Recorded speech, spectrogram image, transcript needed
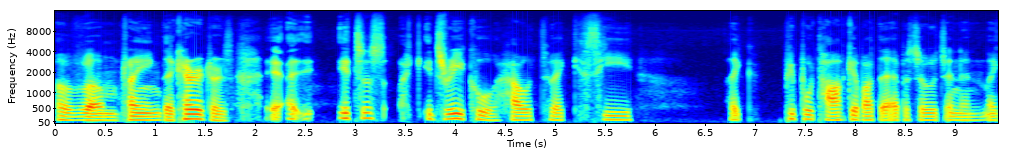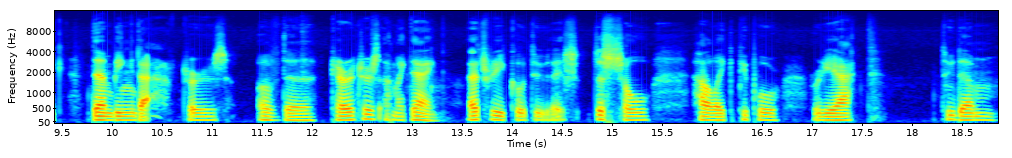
of um playing the characters. It's just like it's really cool how to like see like people talk about the episodes and then like them being the actors of the characters. I'm like, dang, that's really cool too. They sh- just show how like people react to them,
